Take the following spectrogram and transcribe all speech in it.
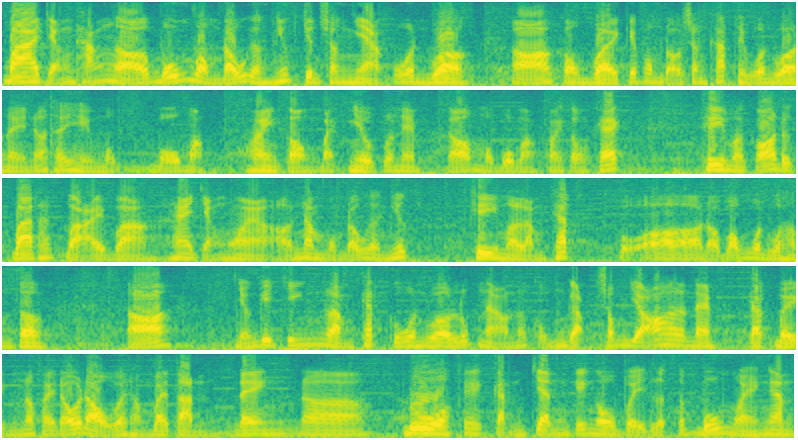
ba trận thắng ở bốn vòng đấu gần nhất trên sân nhà của Wolver đó còn về cái phong độ sân khách thì Wolver này nó thể hiện một bộ mặt hoàn toàn bạc nhược anh em. Đó một bộ mặt hoàn toàn khác. Khi mà có được ba thất bại và hai trận hòa ở năm vòng đấu gần nhất khi mà làm khách của đội bóng Wolverhampton đó những cái chiến làm khách của Wolver lúc nào nó cũng gặp sóng gió hết anh em. Đặc biệt nó phải đối đầu với thằng Brighton đang uh, đua cái cạnh tranh cái ngôi vị là top 4 ngoại hạng Anh.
